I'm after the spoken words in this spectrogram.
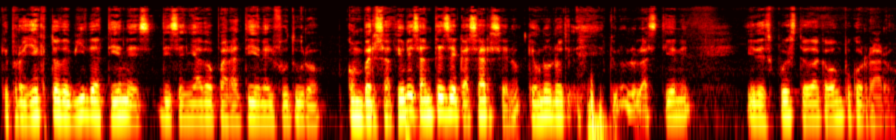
¿Qué proyecto de vida tienes diseñado para ti en el futuro? Conversaciones antes de casarse, ¿no? Que uno no, que uno no las tiene y después todo acaba un poco raro.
